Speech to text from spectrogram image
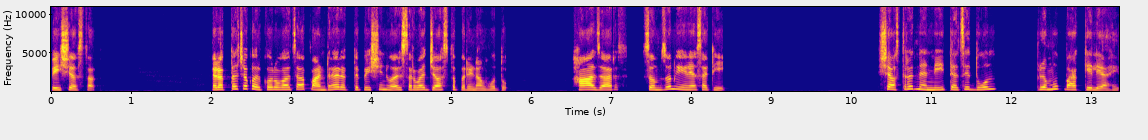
पेशी असतात. रक्ताच्या कर्करोगाचा पांढऱ्या रक्तपेशींवर सर्वात जास्त परिणाम होतो. हा आजार समजून घेण्यासाठी शास्त्रज्ञांनी त्याचे दोन प्रमुख भाग केले आहेत.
